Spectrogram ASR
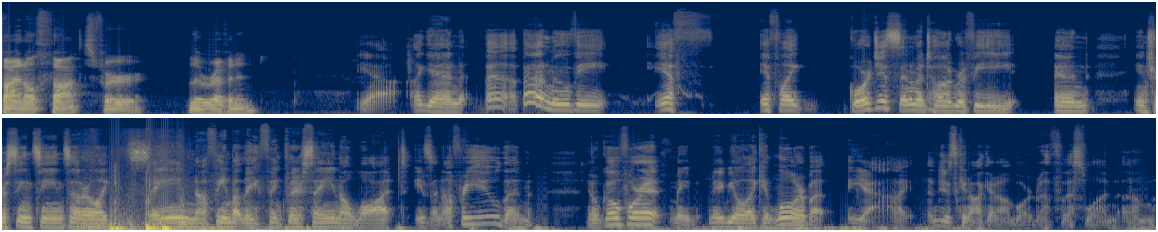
final thoughts for the Revenant? yeah, again, ba- bad movie. If if like gorgeous cinematography and interesting scenes that are like saying nothing but they think they're saying a lot is enough for you, then you know go for it. Maybe maybe you'll like it more. But yeah, I just cannot get on board with this one. Um,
